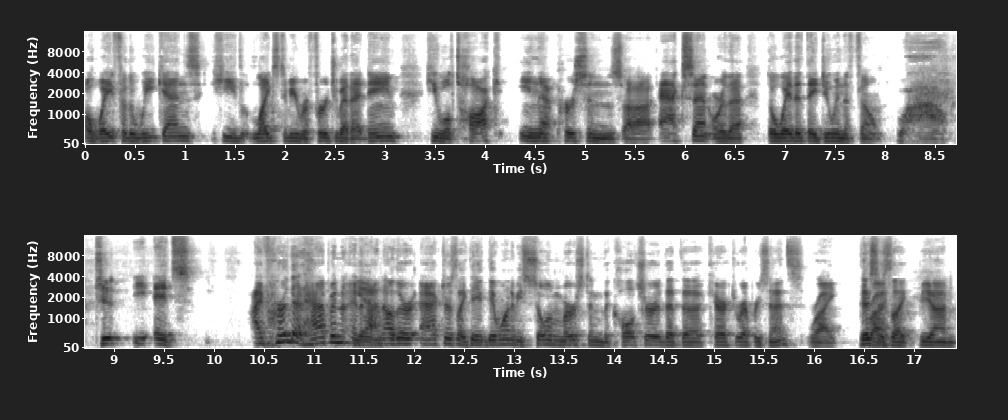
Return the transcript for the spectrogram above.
away for the weekends he likes to be referred to by that name he will talk in that person's uh, accent or the, the way that they do in the film wow it's I've heard that happen and yeah. on other actors, like they, they want to be so immersed in the culture that the character represents. Right. This right. is like beyond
